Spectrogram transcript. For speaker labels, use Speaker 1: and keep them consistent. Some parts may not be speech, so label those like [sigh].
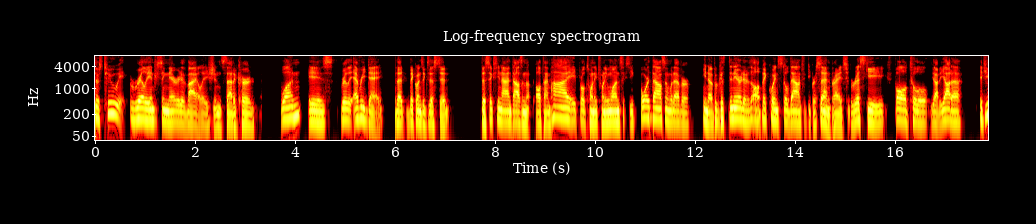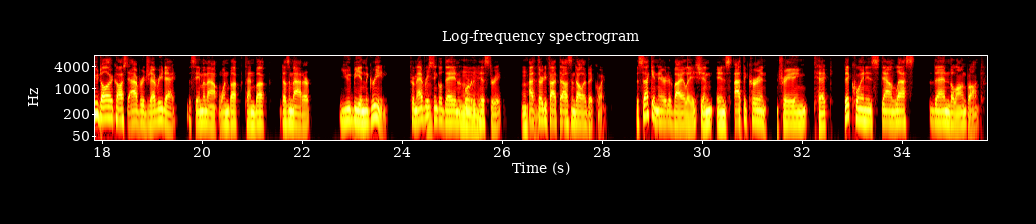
Speaker 1: there's two really interesting narrative violations that occurred. One is really every day that Bitcoin's existed, the 69,000 all time high, April 2021, 64,000, whatever, you know, because the narrative is, oh, Bitcoin's still down 50%, right? Super risky, volatile, yada, yada. If you dollar cost averaged every day, the same amount, one buck, 10 buck, doesn't matter, you'd be in the green from every mm-hmm. single day in recorded mm-hmm. history mm-hmm. at $35,000 Bitcoin. The second narrative violation is at the current trading tick, Bitcoin is down less than the long bond.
